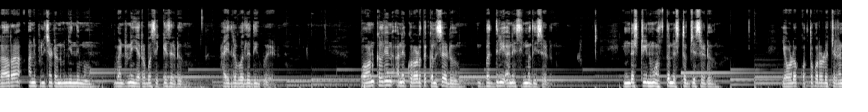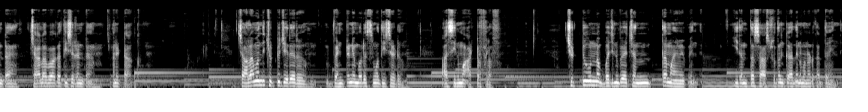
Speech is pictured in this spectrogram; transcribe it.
రారా అని పిలిచినట్టు అనిపించిందేమో. వెంటనే ఎర్రబస్ ఎక్కేశాడు. హైదరాబాద్లో దిగిపోయాడు. పవన్ కళ్యాణ్ అనే కుర్రాడితో కలిశాడు. బద్రి అనే సినిమా తీశాడు. ఇండస్ట్రీని మొత్తం డిస్టర్బ్ చేశాడు. ఎవడో కొత్త కుర్రాడు వచ్చాడంట. చాలా బాగా తీశాడంట అని టాక్. చాలామంది చుట్టూ చేరారు. వెంటనే మరో సినిమా తీశాడు. ఆ సినిమా అట్టర్ ఫ్లఫ్. చుట్టూ ఉన్న భజన బ్యాచ్ అంతా మాయమైపోయింది. ఇదంతా శాశ్వతం కాదని మనోడికి అర్థమైంది.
